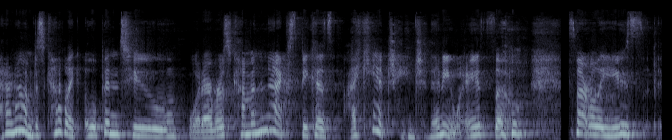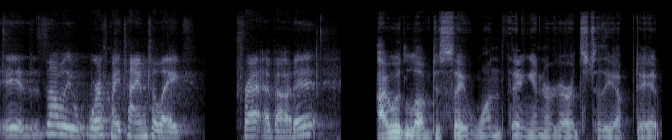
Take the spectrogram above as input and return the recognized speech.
I don't know. I'm just kind of like open to whatever's coming next because I can't change it anyway. So it's not really use. It's not really worth my time to like fret about it. I would love to say one thing in regards to the update.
